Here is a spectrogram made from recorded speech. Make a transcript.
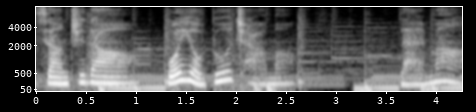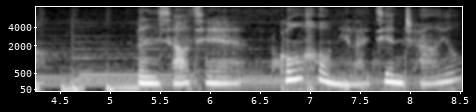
想知道我有多茶吗？来嘛，本小姐恭候你来鉴茶哟。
